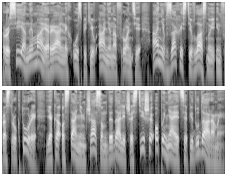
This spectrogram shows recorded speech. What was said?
Росія не має реальних успіхів ані на фронті, ані в захисті власної інфраструктури, яка останнім часом дедалі частіше опиняється під ударами.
